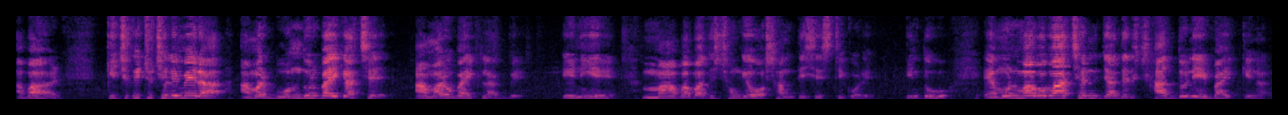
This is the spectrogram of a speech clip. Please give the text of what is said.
আবার কিছু কিছু ছেলে মেয়েরা, আমার বন্ধুর বাইক আছে, আমারও বাইক লাগবে। এ নিয়ে মা বাবাদের সঙ্গে অশান্তি সৃষ্টি করে। কিন্তু এমন মা বাবা আছেন যাদের সাধ্য নেই বাইক কেনার।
